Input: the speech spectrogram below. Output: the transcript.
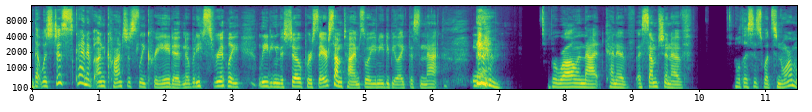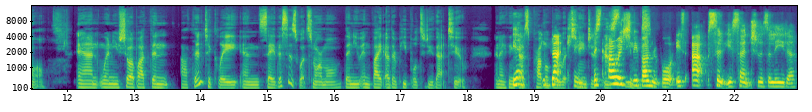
that was just kind of unconsciously created. Nobody's really leading the show per se, or sometimes, well, you need to be like this and that. Yeah. but we're all in that kind of assumption of, well, this is what's normal. And when you show up authentic, authentically and say, this is what's normal, then you invite other people to do that too. And I think Yeah, that's probably what exactly. changes The courage to be vulnerable is absolutely essential as a leader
